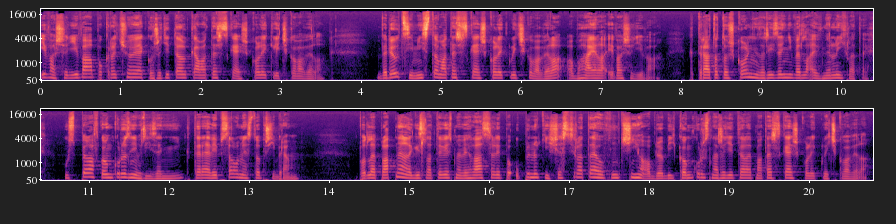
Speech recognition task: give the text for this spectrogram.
Iva Šedivá pokračuje jako ředitelka mateřské školy Kličkova vila. Vedoucí místo mateřské školy Kličkova vila obhájila Iva Šedivá, která toto školní zařízení vedla i v minulých letech. Uspěla v konkurzním řízení, které vypsalo město Příbram. Podle platné legislativy jsme vyhlásili po uplynutí šestiletého funkčního období konkurs na ředitele mateřské školy Kličkova vila.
